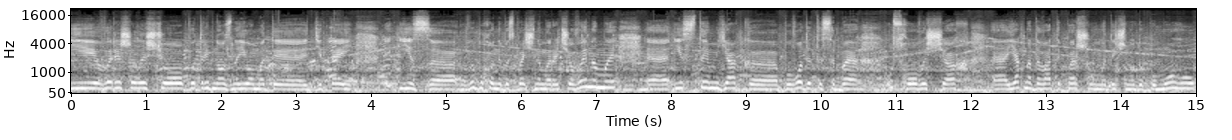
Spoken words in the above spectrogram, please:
і вирішили, що потрібно ознайомити дітей із е, вибухонебезпечними речовинами, е, і з тим, як е, поводити себе у сховищах, як надавати першу медичну допомогу.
